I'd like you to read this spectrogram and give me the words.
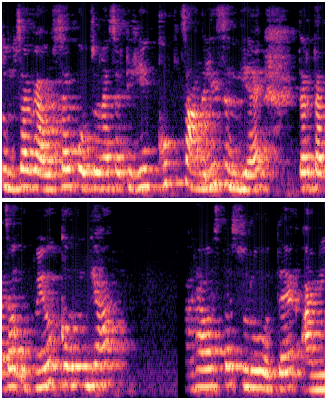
तुमचा व्यवसाय पोहोचवण्यासाठी ही खूप चांगली संधी आहे. तर त्याचा उपयोग करून घ्या. अकरा वाजता सुरू होत आहे आणि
